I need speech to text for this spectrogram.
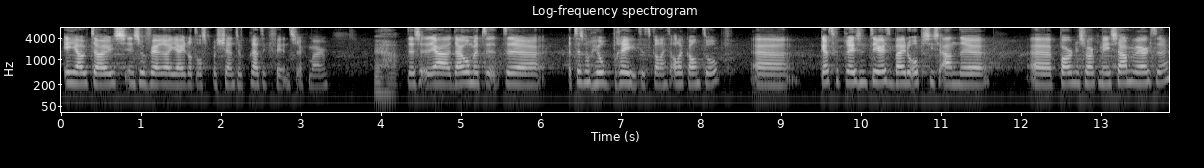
in jou thuis. In zoverre jij dat als patiënt ook prettig vindt, zeg maar. Ja. Dus eh, ja, daarom het, het, eh, het is nog heel breed. Het kan echt alle kanten op. Eh, ik heb het gepresenteerd bij de opties aan de partners waar ik mee samenwerkte.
